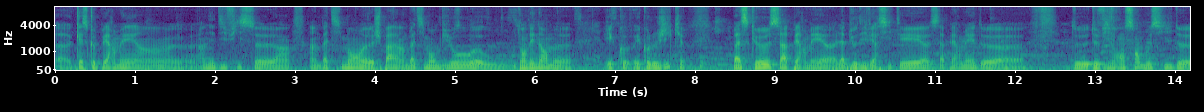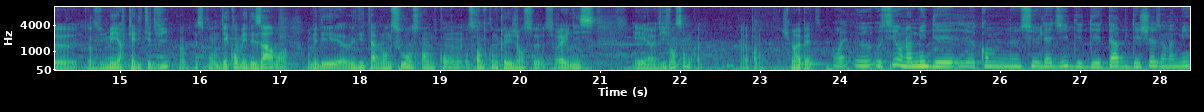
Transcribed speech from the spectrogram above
euh, qu'est-ce que permet un, euh, un édifice, euh, un, un bâtiment, euh, je sais pas, un bâtiment bio euh, ou dans des normes euh, éco- écologiques, parce que ça permet euh, la biodiversité, ça permet de, euh, de, vivre ensemble aussi de, dans une meilleure qualité de vie, hein, parce qu'on dès qu'on met des arbres, on met des, des tables en dessous, on se rend compte, on se rend compte que les gens se, se réunissent et euh, vivent ensemble quoi. Pardon, je me répète. Ouais, euh, aussi, on a mis, des, comme monsieur l'a dit, des, des tables, des chaises, on a mis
